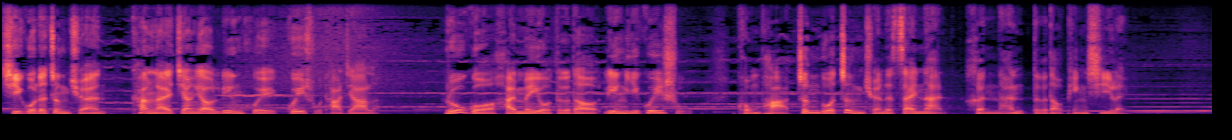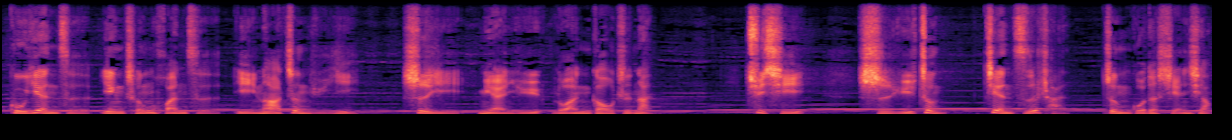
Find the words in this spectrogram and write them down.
齐国的政权看来将要另会归属他家了。如果还没有得到另一归属，恐怕争夺政权的灾难很难得到平息嘞。故晏子因承桓子以纳政与义，是以免于栾高之难。去齐，始于政，见子产，郑国的贤相。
